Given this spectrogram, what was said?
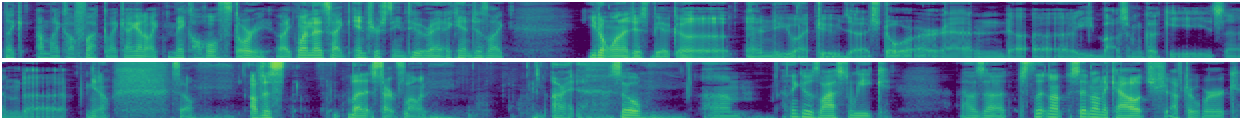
like I'm like oh fuck like I got to like make a whole story. Like one that's like interesting too, right? I can't just like you don't want to just be like, uh, and he went to the store and uh, he bought some cookies and uh, you know, so I'll just let it start flowing. All right, so um, I think it was last week. I was uh sitting on sitting on the couch after work,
